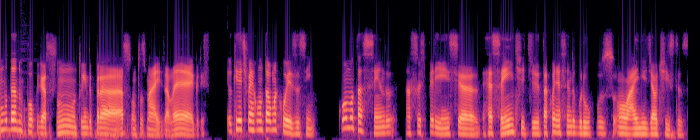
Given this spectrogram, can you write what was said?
Mudando um pouco de assunto, indo para assuntos mais alegres, eu queria te perguntar uma coisa, assim, como está sendo a sua experiência recente de estar tá conhecendo grupos online de autistas?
